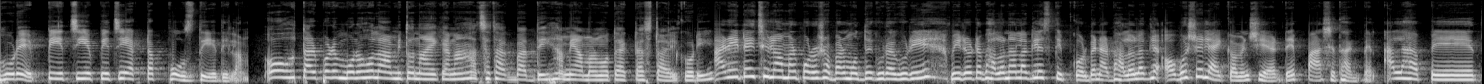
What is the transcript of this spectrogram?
ধরে পেঁচিয়ে পেঁচিয়ে একটা পোজ দিয়ে দিলাম। ও তারপরে মনে হলো আমি তো নায়িকা না। আচ্ছা থাক, বাদ দিই আমি আমার মতো একটা স্টাইল করি। আর এটাই ছিল আমার পৌরসভার মধ্যে ঘোরাঘুরি। ভিডিওটা ভালো না লাগলে স্কিপ করবেন। আর ভালো লাগলে অবশ্যই লাইক কমেন্ট শেয়ার দিয়ে পাশে থাকবেন। আল্লাহ হাফেজ।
